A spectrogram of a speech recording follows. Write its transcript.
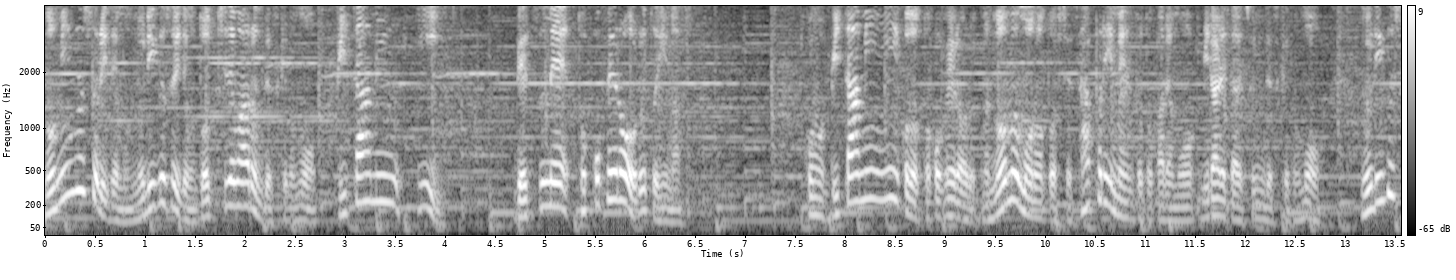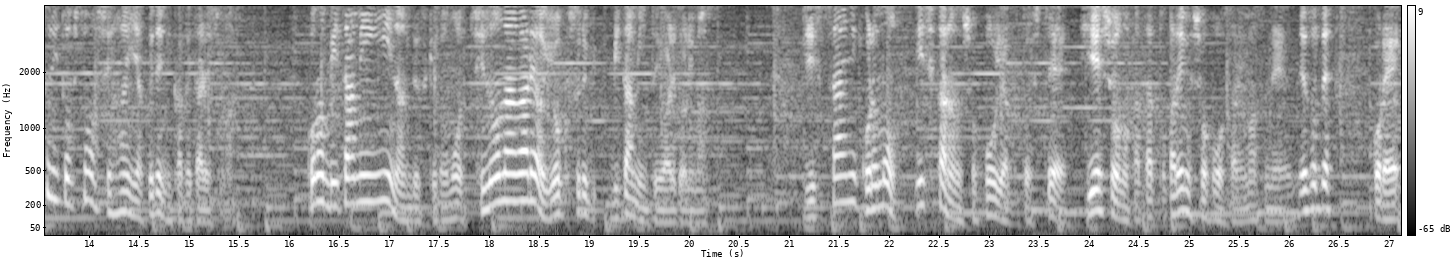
飲み薬でも塗り薬でもどっちでもあるんですけども、ビタミン E、別名トコフェロールと言います。このビタミン E ことトコフェロール、ま、飲むものとしてサプリメントとかでも見られたりするんですけども、塗り薬としても市販薬で見かけたりします。このビタミン E なんですけども、血の流れを良くするビタミンと言われております。実際にこれも医師からの処方薬として、冷え性の方とかでも処方されますね。で、それで、これ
